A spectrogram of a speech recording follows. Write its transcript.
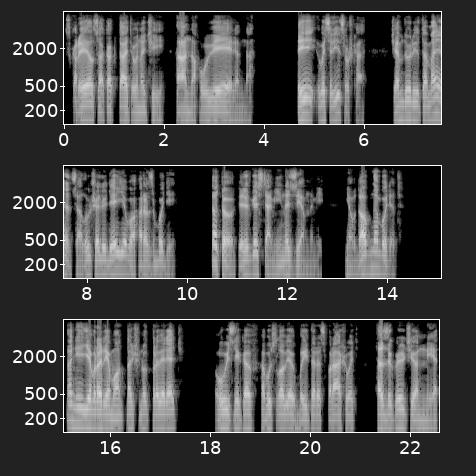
Скрылся, как тать в ночи она уверена. Ты, Василисушка, чем дурью-то мается, лучше людей его разбуди. А то перед гостями иноземными неудобно будет. Они евроремонт начнут проверять, узников об условиях быта расспрашивать, а заключенные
